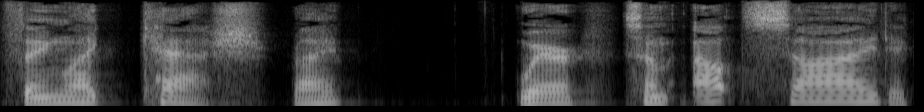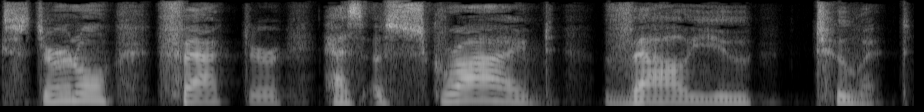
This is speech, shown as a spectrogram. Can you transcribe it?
thing like cash, right? Where some outside external factor has ascribed value to it.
